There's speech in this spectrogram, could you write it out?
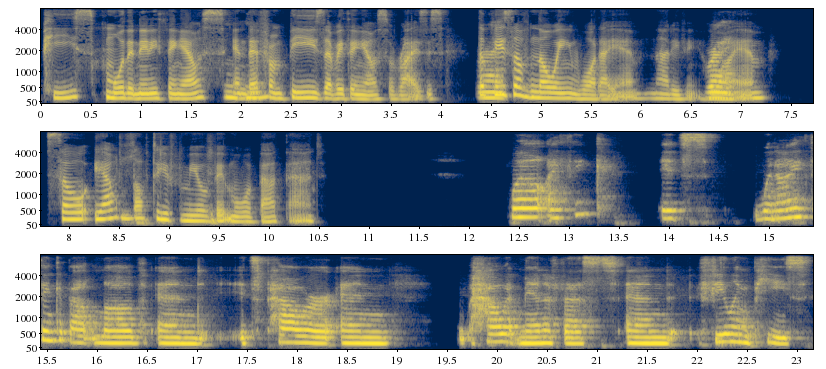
peace more than anything else. Mm-hmm. And then from peace, everything else arises. The right. peace of knowing what I am, not even who right. I am. So, yeah, I would love to hear from you a bit more about that. Well, I think it's when I think about love and its power and how it manifests and feeling peace,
